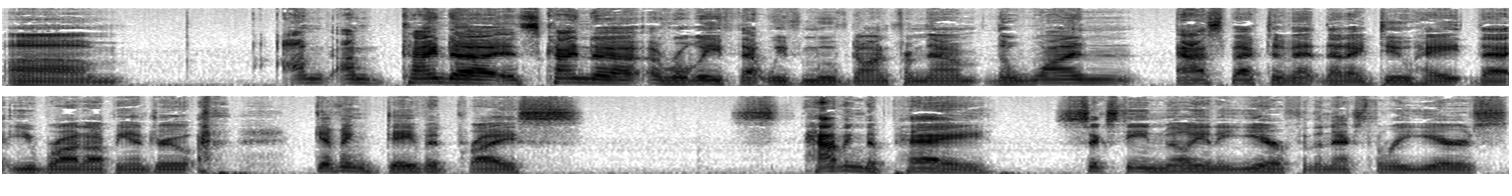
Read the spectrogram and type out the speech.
um, I'm I'm kind of it's kind of a relief that we've moved on from them. The one aspect of it that I do hate that you brought up, Andrew, giving David Price having to pay 16 million a year for the next 3 years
